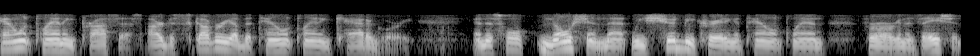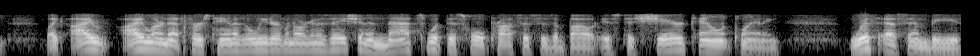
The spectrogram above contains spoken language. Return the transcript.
talent planning process, our discovery of the talent planning category and this whole notion that we should be creating a talent plan for our organization like i i learned that firsthand as a leader of an organization and that's what this whole process is about is to share talent planning with smbs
